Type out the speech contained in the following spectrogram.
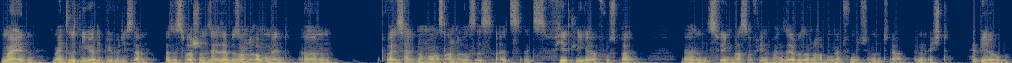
mein, mein Drittligadebüt, würde ich sagen. Also es war schon ein sehr, sehr besonderer Moment, ähm, weil es halt nochmal was anderes ist als, als Viertliga-Fußball. Ähm, deswegen war es auf jeden Fall ein sehr besonderer Moment für mich und ja, bin echt happy darüber.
